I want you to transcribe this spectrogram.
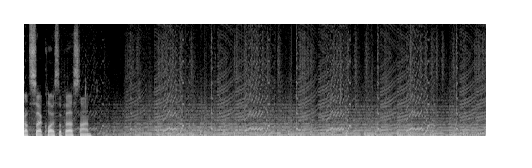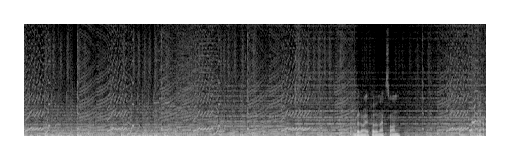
Got so close the first time. Better wait for the next one. Yeah.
